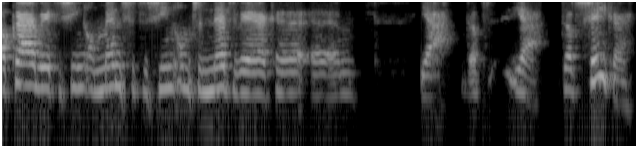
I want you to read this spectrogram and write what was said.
elkaar weer te zien, om mensen te zien, om te netwerken. Ehm, ja, dat, ja, dat zeker.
